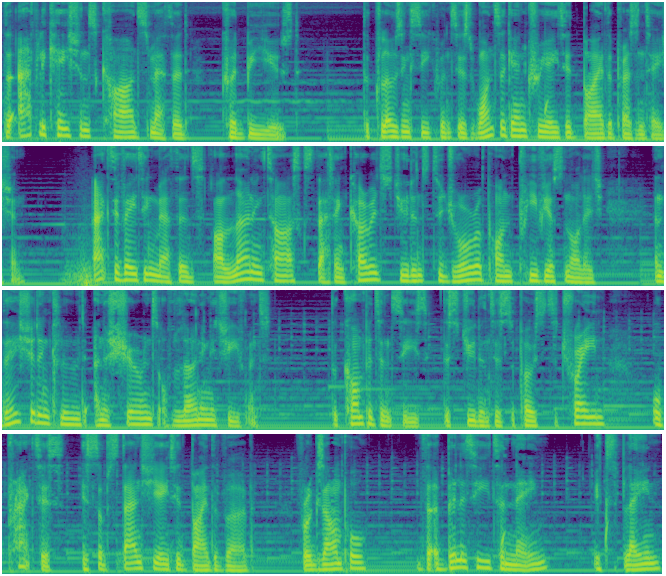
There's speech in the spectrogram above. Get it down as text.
the applications cards method could be used. The closing sequence is once again created by the presentation. Activating methods are learning tasks that encourage students to draw upon previous knowledge, and they should include an assurance of learning achievement. The competencies the student is supposed to train or practice is substantiated by the verb. For example, the ability to name, explain,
